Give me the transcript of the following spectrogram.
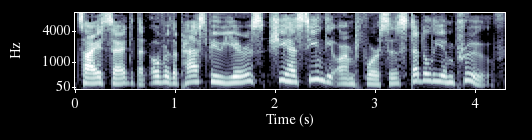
Tsai said that over the past few years, she has seen the armed forces steadily improve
